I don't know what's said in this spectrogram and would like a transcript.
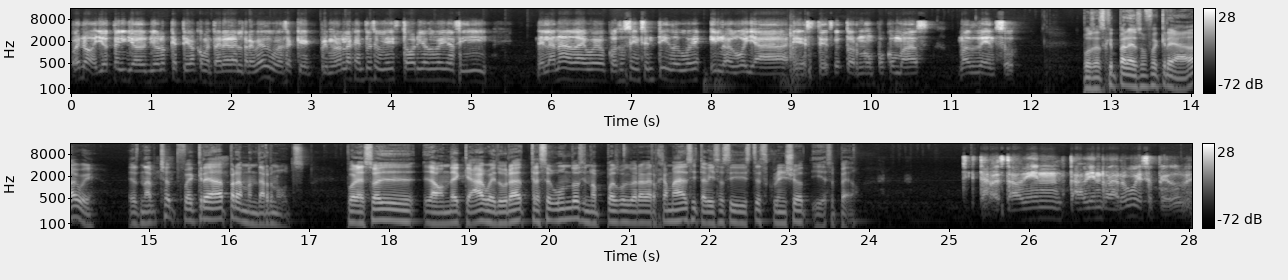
Bueno, yo, te, yo, yo lo que te iba a comentar era al revés, güey. O sea, que primero la gente subía historias, güey, así de la nada, güey, cosas sin sentido, güey. Y luego ya este se tornó un poco más, más denso. Pues es que para eso fue creada, güey. Snapchat fue creada para mandar nudes. Por eso el- la onda de que, ah, güey, dura tres segundos y no puedes volver a ver jamás y te avisa si diste screenshot y ese pedo. Sí, estaba, estaba bien, estaba bien raro, güey, ese pedo, güey.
